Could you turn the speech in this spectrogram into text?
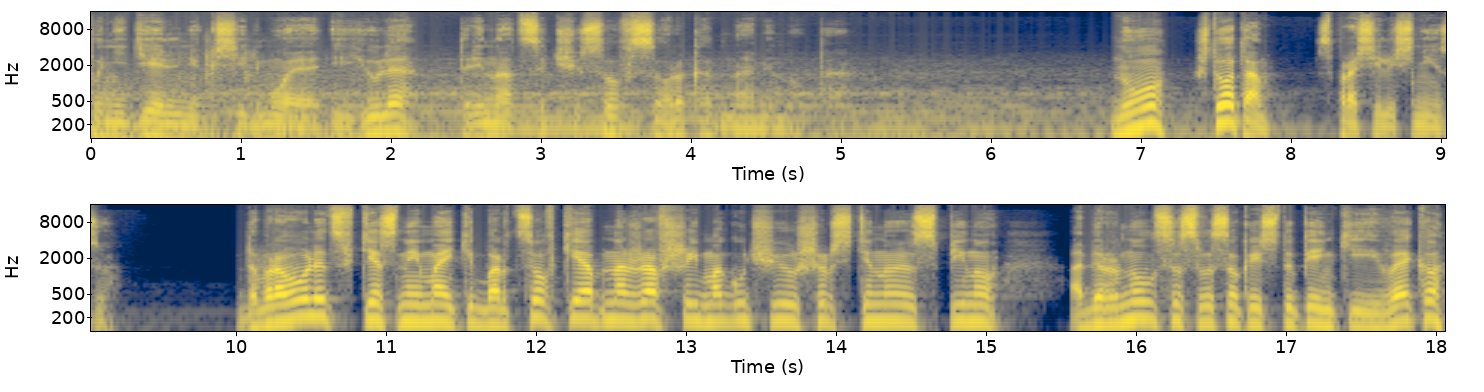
Понедельник, 7 июля, 13 часов 41 минута. «Ну, что там?» — спросили снизу. Доброволец в тесной майке борцовки, обнажавший могучую шерстяную спину, обернулся с высокой ступеньки Ивеко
